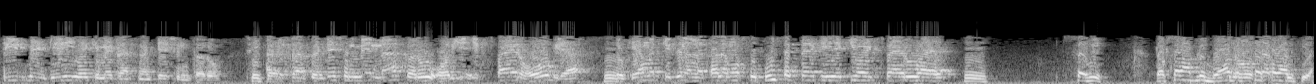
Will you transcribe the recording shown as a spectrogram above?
ٹریٹمنٹ یہی ہے کہ میں ٹرانسپلانٹیشن کروں۔ ٹھیک ہے۔ اگر ٹرانسپلانٹیشن میں نہ کروں اور یہ ایکسپائر ہو گیا۔ تو قیامت کے دن اللہ تعالیٰ مجھ سے پوچھ سکتا ہے کہ یہ کیوں ایکسپائر ہوا ہے۔ صحیح۔ ڈاکٹر صاحب آپ نے بہت اچھا سوال کیا۔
